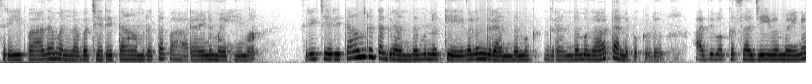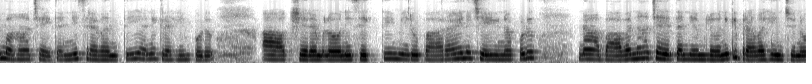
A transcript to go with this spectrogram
శ్రీపాద వల్లభ చరితామృత పారాయణ మహిమ. శ్రీ చరితామృత గ్రంథమును కేవలం గ్రంథము గ్రంథముగా తలపకుడు. అది ఒక సజీవమైన మహా చైతన్య స్రవంతి అని గ్రహింపుడు. ఆ అక్షరంలోని శక్తి మీరు పారాయణ చేయునప్పుడు నా భావన చైతన్యంలోనికి ప్రవహించును.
